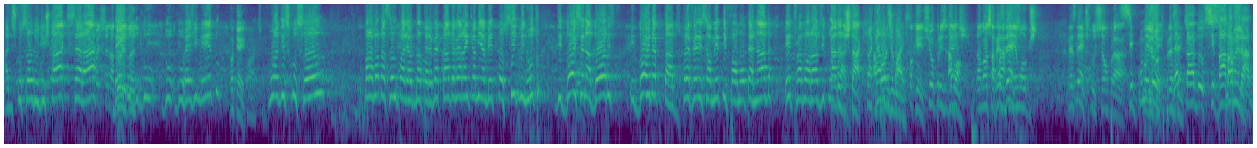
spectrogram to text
A discussão dos destaques será senadores dentro do- do, do- do regimento, Ok. com a discussão para a votação do painel de matéria vetada, haverá encaminhamento por cinco minutos de dois senadores e dois deputados, preferencialmente de forma alternada entre favoráveis e contrários. Cada destaque. Para cada destaque. Ok, senhor presidente, da nossa parte, Presidente. nenhuma obs- discussão para... Um minuto, presidente. Deputado Cibá um Machado.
